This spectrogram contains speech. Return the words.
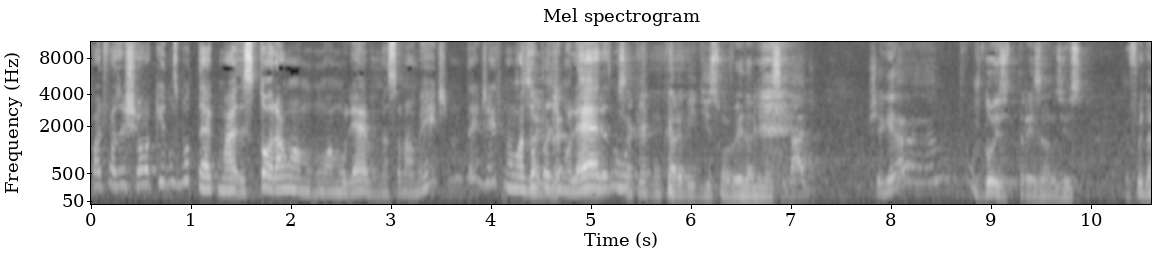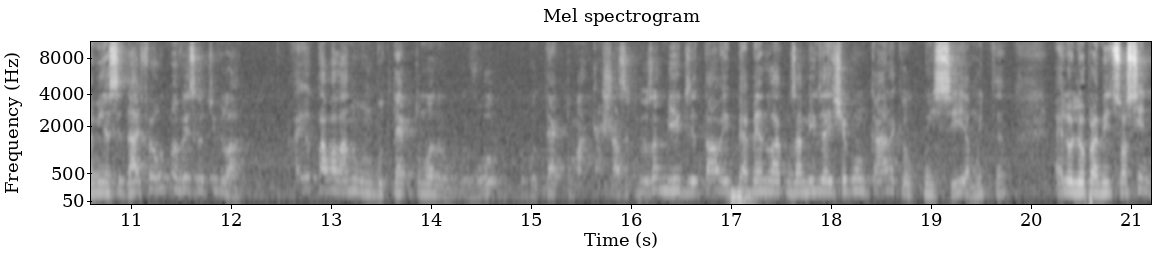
pode fazer show aqui nos botecos, mas estourar uma, uma mulher nacionalmente, não tem jeito, não. Uma Sabe- dupla de sabe- mulheres. Sabe, não... sabe o que um cara me disse uma vez na minha cidade? Cheguei há uns dois, três anos isso. Eu fui da minha cidade, foi a última vez que eu estive lá. Aí eu tava lá num boteco tomando, eu vou no boteco tomar cachaça com meus amigos e tal, e bebendo lá com os amigos, aí chegou um cara que eu conhecia há muito tempo. Aí ele olhou pra mim e disse assim,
